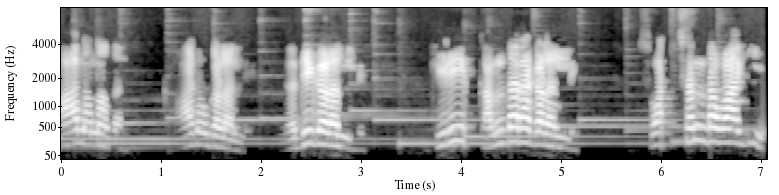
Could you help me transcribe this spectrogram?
ಕಾನನದಲ್ಲಿ, ಕಾಡುಗಳಲ್ಲಿ, ನದಿಗಳಲ್ಲಿ ಕಿರಿ ಕಂದರಗಳಲ್ಲಿ ಸ್ವಚ್ಛಂದವಾಗಿ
